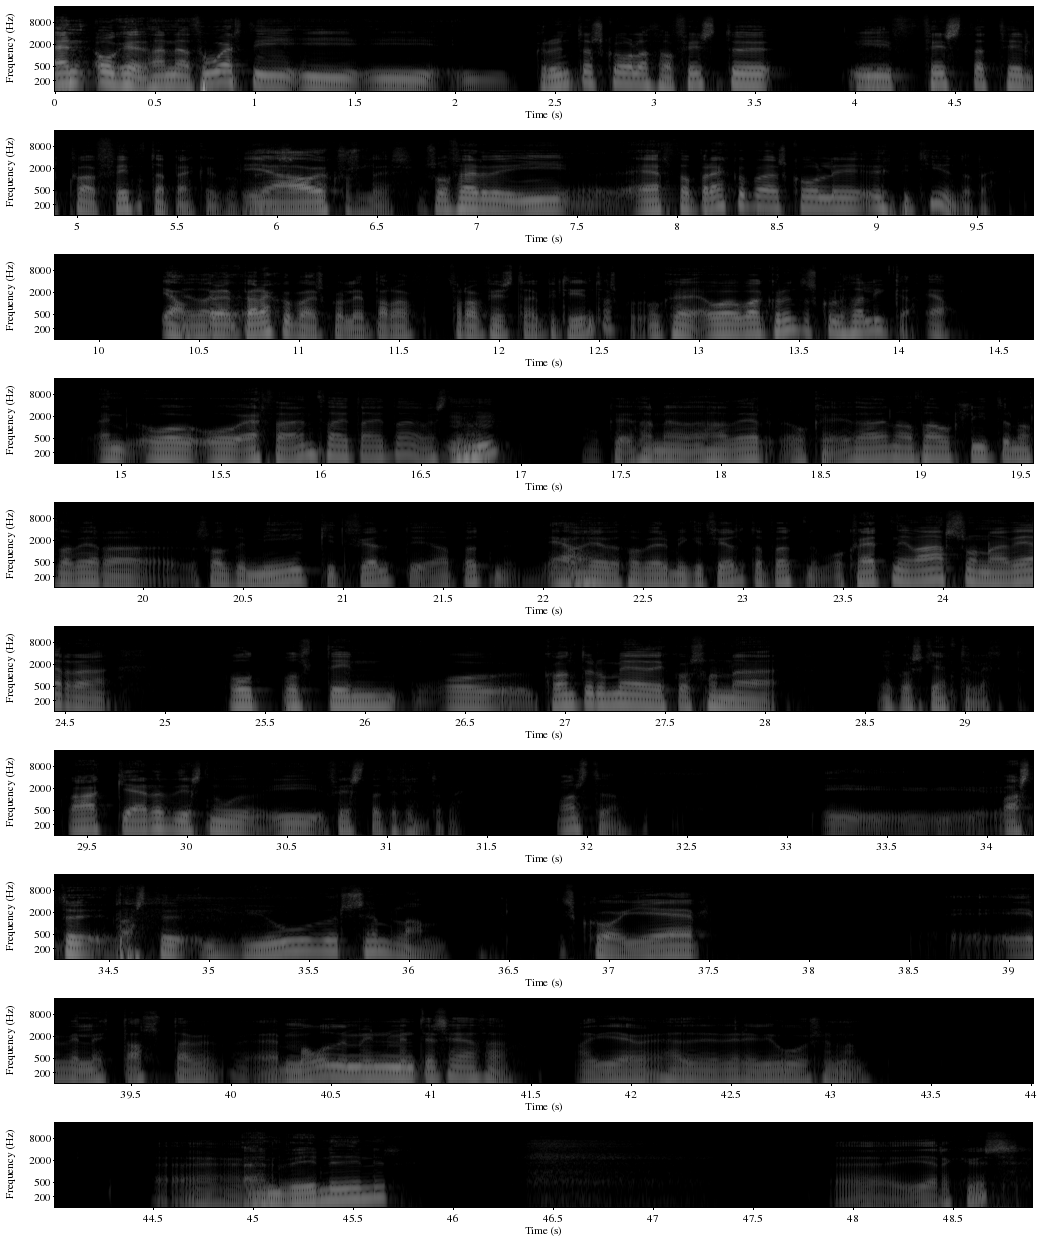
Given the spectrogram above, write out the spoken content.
En ok, þannig að þú ert í, í, í, í grundaskóla þá fyrstu í fyrsta til hvað, fymta bekk eitthvað já, eitthvað sliðis Svo ferðu í, er þá brekkubæðaskóli upp í tíundabekk? já, brekkubæðskóli bara frá fyrsta upp í tíunda, sko. Ok, og var grundaskóli það líka? Já. En, og, og er það ennþá í dag í dag, veistu mm það? Ok, þannig að það er, ok, það er náttúrulega þá hlýtur náttúrulega að vera svolítið mikill fjöldi af börnum. Já. Það hefur þá verið mikill fjöldi af börnum. Og hvernig var svona að vera fótboltinn og kontur nú með eitthvað svona, eitthvað skemmtilegt? Hvað gerðist nú í fyrsta til fymtabæk? Manstu það? í... Varstu, varstu ljúfur sem lamb? sko, ég er yfirleitt alltaf móður mín myndi segja það að ég hefði verið ljúgur sem lamb uh, En viniðinir? Uh, ég er ekki viss.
